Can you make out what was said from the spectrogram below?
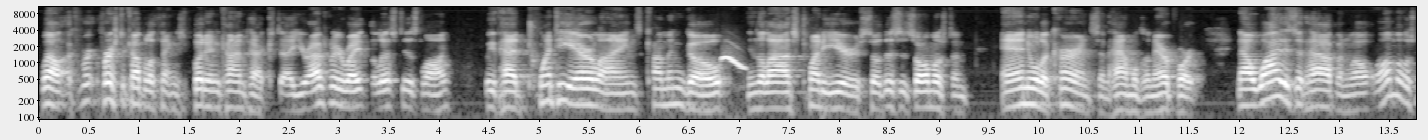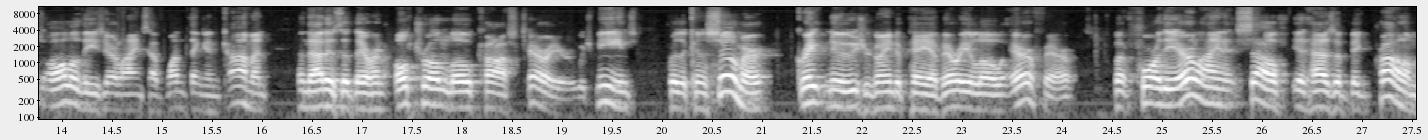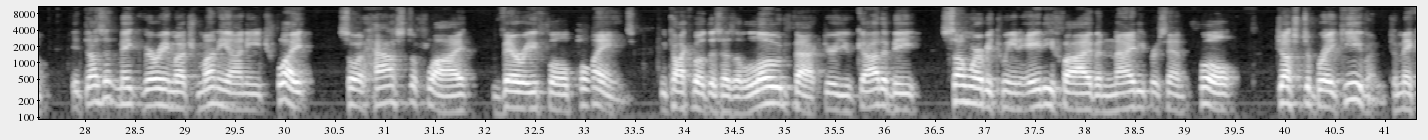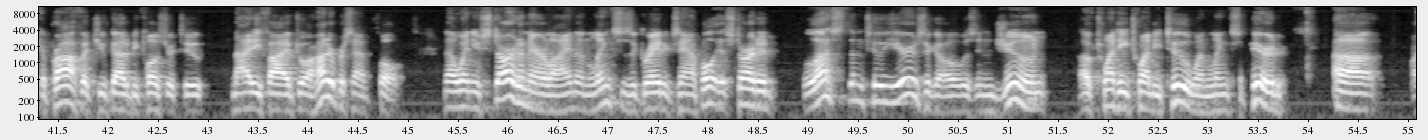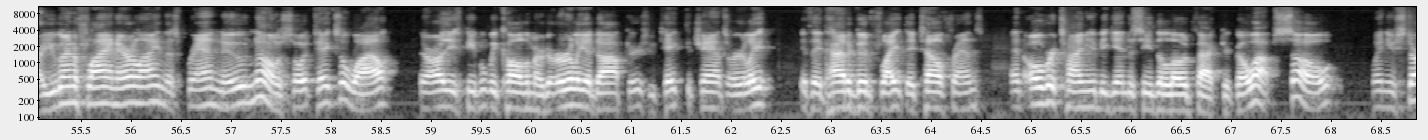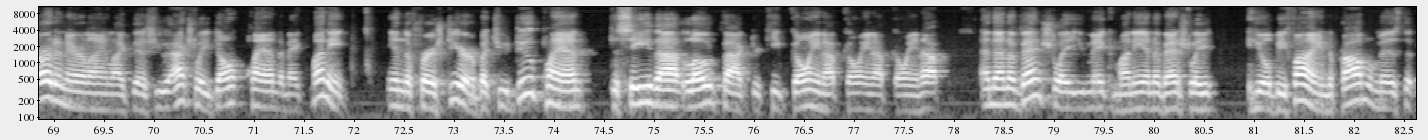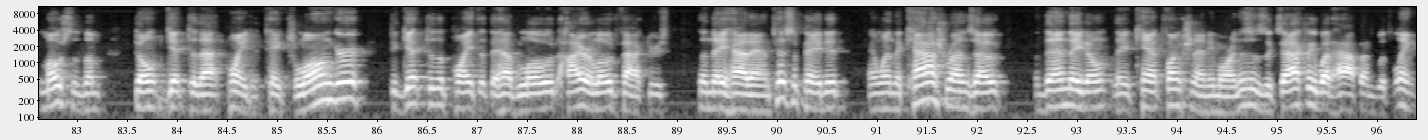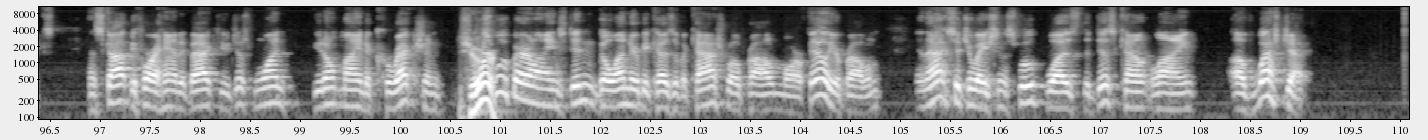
Well, first, a couple of things put in context. Uh, you're absolutely right. The list is long. We've had 20 airlines come and go in the last 20 years. So, this is almost an annual occurrence in Hamilton Airport. Now, why does it happen? Well, almost all of these airlines have one thing in common and that is that they are an ultra low cost carrier, which means for the consumer, great news, you're going to pay a very low airfare. But for the airline itself, it has a big problem. It doesn't make very much money on each flight, so it has to fly very full planes. We talk about this as a load factor. You've got to be somewhere between 85 and 90% full just to break even. To make a profit, you've got to be closer to 95 to 100% full. Now, when you start an airline, and Lynx is a great example, it started less than two years ago. It was in June of 2022 when Lynx appeared. Uh, are you going to fly an airline that's brand new? No. So it takes a while. There are these people, we call them early adopters, who take the chance early. If they've had a good flight, they tell friends. And over time, you begin to see the load factor go up. So when you start an airline like this, you actually don't plan to make money in the first year, but you do plan to see that load factor keep going up, going up, going up. And then eventually you make money and eventually he'll be fine. The problem is that most of them don't get to that point. It takes longer to get to the point that they have load higher load factors than they had anticipated. And when the cash runs out, then they don't they can't function anymore. And this is exactly what happened with Lynx. And Scott, before I hand it back to you, just one you don't mind a correction. Sure. Swoop Airlines didn't go under because of a cash flow problem or a failure problem. In that situation, Swoop was the discount line of WestJet.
